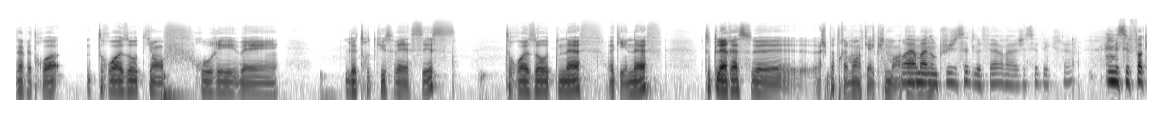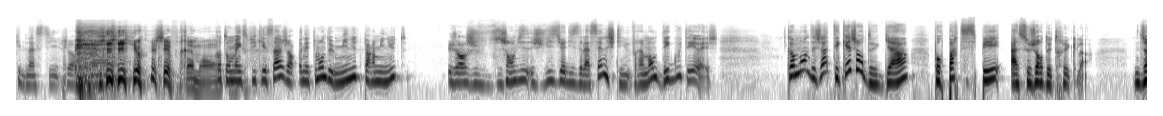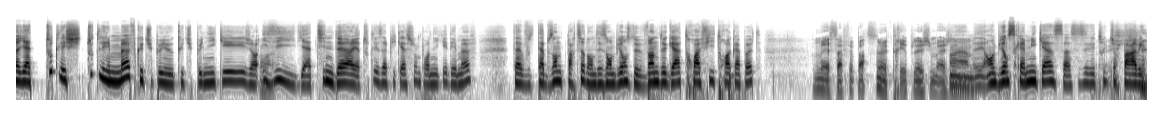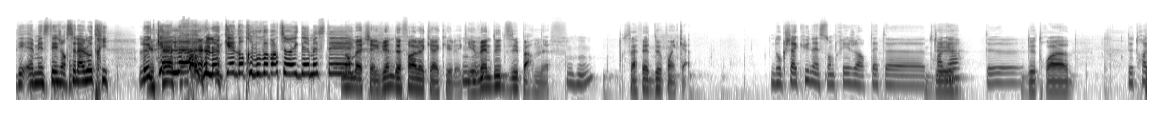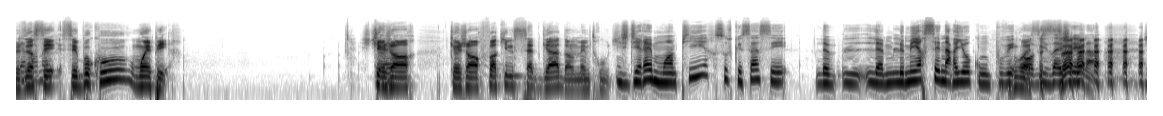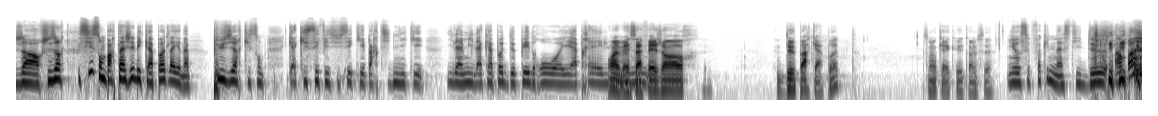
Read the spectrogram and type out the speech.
Ça fait trois. Trois autres qui ont fourré, ben, le trou de cul, ça fait six. Trois autres, neuf. OK, neuf. Tout le reste, euh, je suis pas très bon en calcul mental. Ouais, moi non plus, j'essaie de le faire là, j'essaie d'écrire. Mais c'est fucking nasty. Genre. J'ai vraiment. quand on m'a expliqué ça, genre honnêtement, de minute par minute, genre je, je visualisais la scène, j'étais vraiment dégoûtée. wesh. Comment déjà, t'es quel genre de gars pour participer à ce genre de truc là? Genre, il y a toutes les, toutes les meufs que tu peux, que tu peux niquer. Genre, Ouais. Easy, il y a Tinder, il y a toutes les applications pour niquer des meufs. T'as as besoin de partir dans des ambiances de 22 gars, 3 filles, 3 capotes. Mais ça fait partie d'un trip, là, j'imagine. Ouais, mais ambiance kamikaze, ça, ça c'est des trucs, tu repars avec des MST, genre c'est la loterie. Lequel, lequel d'entre vous va partir avec des MST Non, mais check, je viens de faire le calcul. OK, Mhm. 22 divisé par 9, Mhm. ça fait 2,4. Donc chacune, elles sont prises genre peut-être 3 Deux. gars? De, 2, 3, de 3 Je gars veux dire, c'est, beaucoup moins pire Je que dirais- genre, que genre fucking 7 gars dans le même trou. Je dirais moins pire, sauf que ça, c'est le, le, le meilleur scénario qu'on pouvait Ouais, envisager là. Genre, je veux dire, s'ils sont partagés les capotes, là, il y en a plusieurs qui sont. Gars qui s'est fait sucer, qui est parti de niquer. Il a mis la capote de Pedro et après. lui- Ouais, mais ça fait genre 2 par capote. son calcul comme ça. Yo, c'est fucking nasty. Deux, un par-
